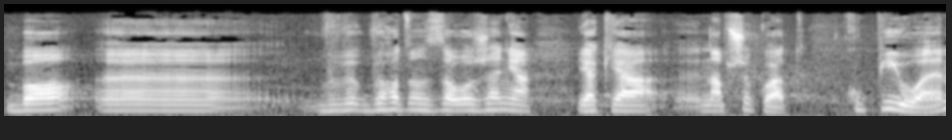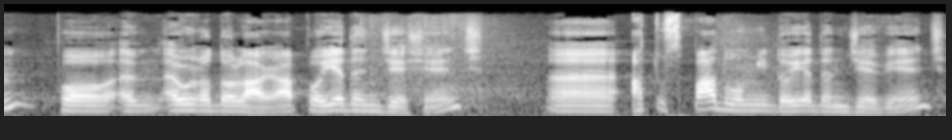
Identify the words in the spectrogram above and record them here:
bo e, wy, wychodząc z założenia, jak ja na przykład kupiłem po euro-dolara po 1,10, e, a tu spadło mi do 1,9,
